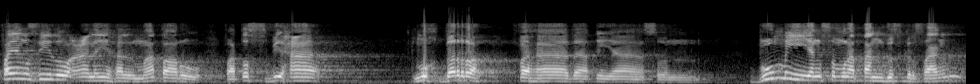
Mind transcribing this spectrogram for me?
fayanzilu 'alaiha al-mataru fatusbiha mukhdarrah fahada qiyasun. Bumi yang semula tandus gersang,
